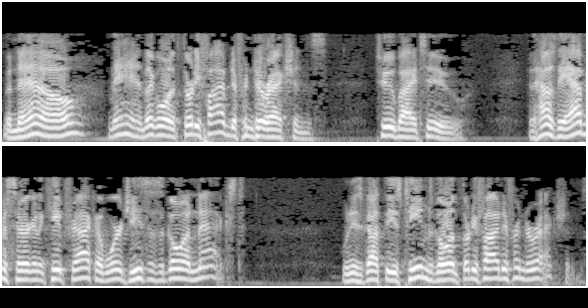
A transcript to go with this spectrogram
But now, man, they're going 35 different directions, two by two. And how's the adversary going to keep track of where Jesus is going next when he's got these teams going 35 different directions?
